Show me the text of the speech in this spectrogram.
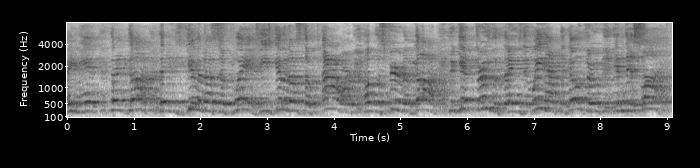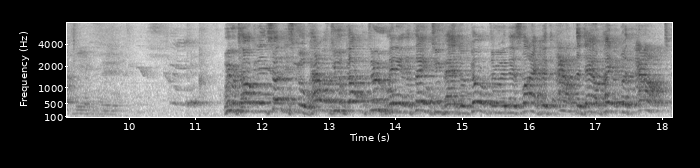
Amen. Thank God that He's given us a pledge. He's given us the power of the Spirit of God to get through the things that we have to go through in this life. We were talking in Sunday school. How would you have gotten through many of the things you've had to gone through in this life without the down payment, without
